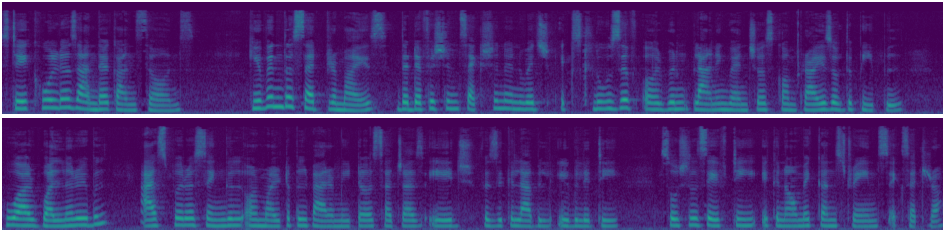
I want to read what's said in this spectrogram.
Stakeholders and their concerns. Given the set premise, the deficient section in which exclusive urban planning ventures comprise of the people who are vulnerable as per a single or multiple parameters such as age, physical ability, social safety, economic constraints, etc.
